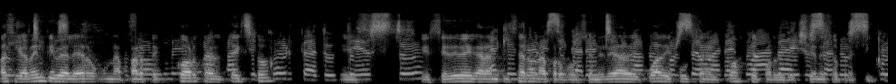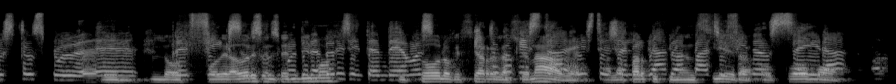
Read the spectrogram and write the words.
Básicamente voy a leer una parte corta del texto. Es que se debe garantizar una proporcionalidad adecuada y justa en el coste por direcciones o por Eh, eh, los moderadores Os entendimos que todo lo que sea relacionado a la parte financiera o cómo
